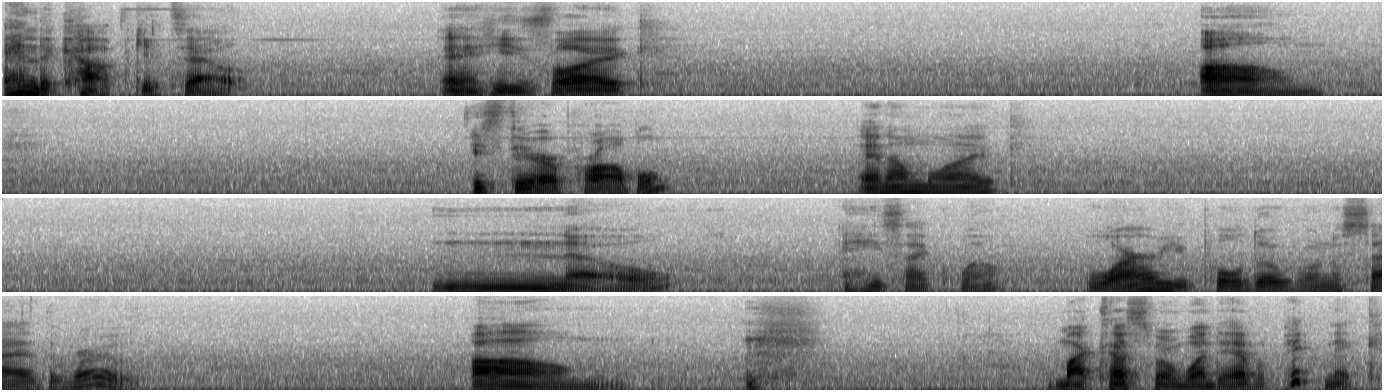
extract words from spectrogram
And the cop gets out. And he's like, um, Is there a problem? And I'm like, No. And he's like, Well, why are you pulled over on the side of the road? Um, my customer wanted to have a picnic.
